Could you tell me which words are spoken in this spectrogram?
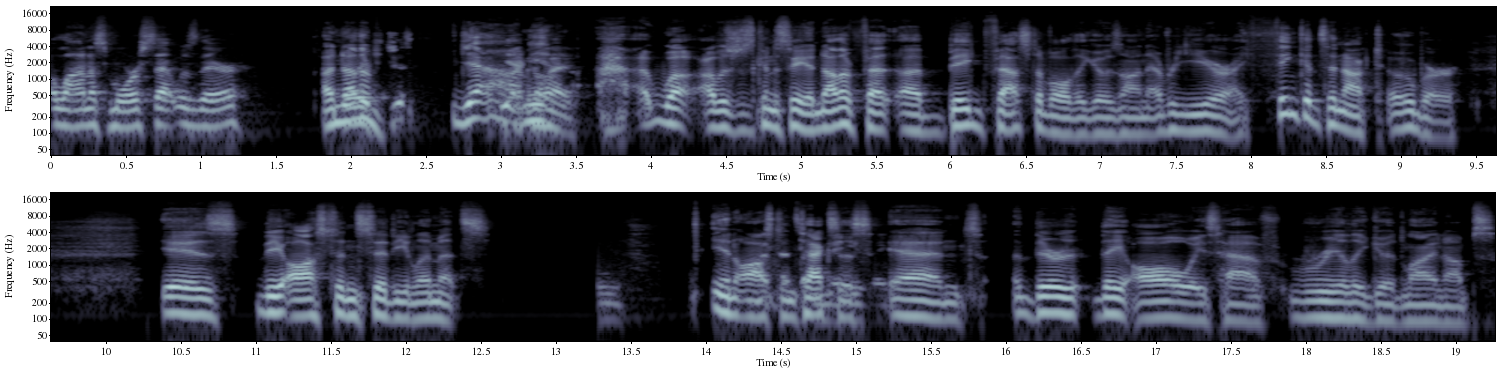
Alanis Morissette was there. another. Like, just- yeah, yeah, I mean, well, I was just going to say another fe- a big festival that goes on every year. I think it's in October. Is the Austin City Limits in Austin, Texas, amazing. and they're they always have really good lineups.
